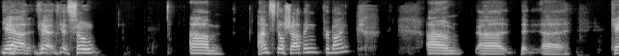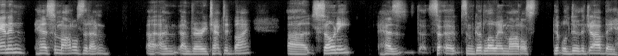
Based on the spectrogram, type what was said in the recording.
Yeah, uh, yeah, yeah. So um I'm still shopping for buying. Um uh that uh Canon has some models that I'm uh, I'm I'm very tempted by. Uh Sony has s- uh, some good low end models that will do the job. They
